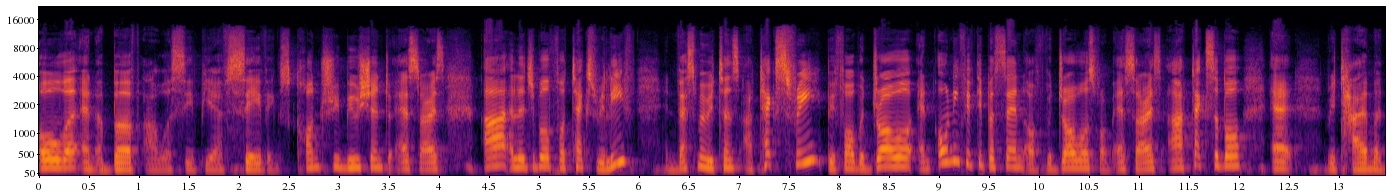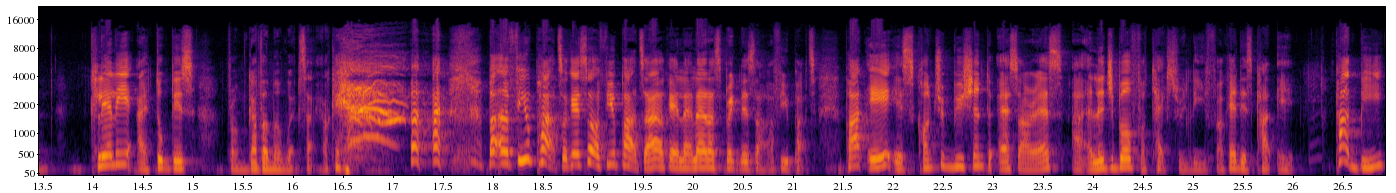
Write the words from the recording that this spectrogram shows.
over and above our CPF savings. Contribution to SRS are eligible for tax relief. Investment returns are tax free before withdrawal, and only 50% of withdrawals from SRS are taxable at retirement. Clearly, I took this from government website, okay? but a few parts, okay? So a few parts, uh, okay, let, let us break this out. A few parts. Part A is contribution to SRS are eligible for tax relief, okay? This part A. Part B,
